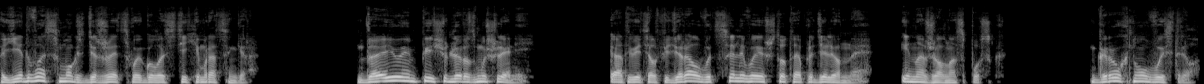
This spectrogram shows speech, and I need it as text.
Едва смог сдержать свой голос тихим Ратцингер. «Даю им пищу для размышлений», — ответил федерал, выцеливая что-то определенное, и нажал на спуск. Грохнул выстрел,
